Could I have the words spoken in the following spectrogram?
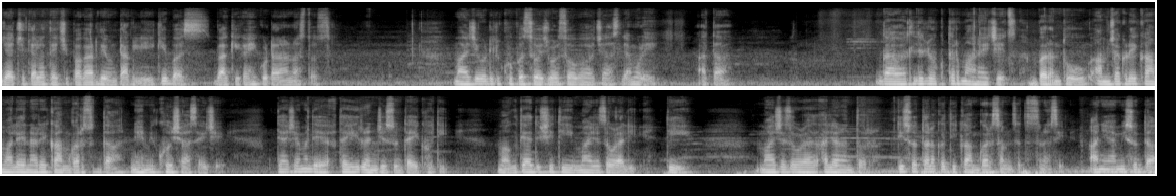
ज्याची त्याला त्याची पगार देऊन टाकली की बस बाकी काही कुटाला नसतोच. माझे वडील खूपच सोजवळ स्वभावाचे असल्यामुळे आता गावातले लोक तर मानायचेच परंतु आमच्याकडे कामाला येणारे कामगारसुद्धा नेहमी खुश असायचे. त्याच्यामध्ये आता ही रणजीसुद्धा एक होती. मग त्या दिवशी ती माझ्याजवळ आली. ती माझ्याजवळ आल्यानंतर ती स्वतःला कधी कामगार समजतच नसे आणि आम्हीसुद्धा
